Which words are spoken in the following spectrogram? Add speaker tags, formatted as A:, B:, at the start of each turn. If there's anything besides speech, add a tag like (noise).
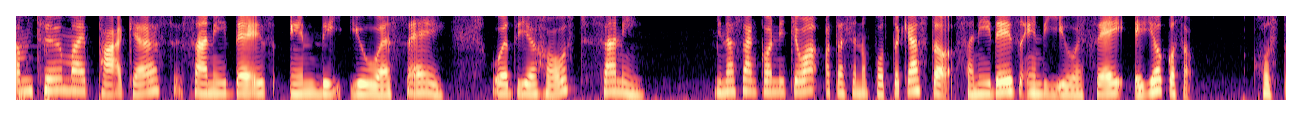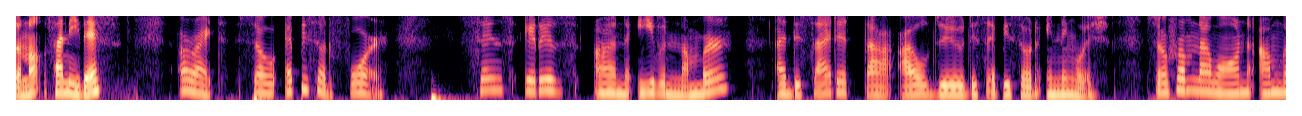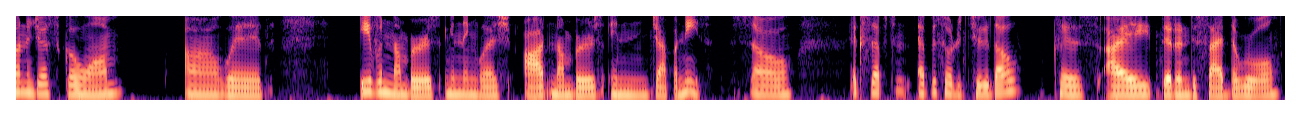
A: Welcome to my podcast, Sunny Days in the USA, with your host, Sunny. 皆さん、こんにちは。私のポッドキャスト、Sunny Days in the USA へようこそ。ホストの Sunny です。Alright, so episode 4. Since it is an even number, I decided that I'll do this episode in English. So from now on, I'm gonna just go on uh, with even numbers in English, odd numbers in Japanese. So, except in episode 2 though, because I didn't decide the rule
